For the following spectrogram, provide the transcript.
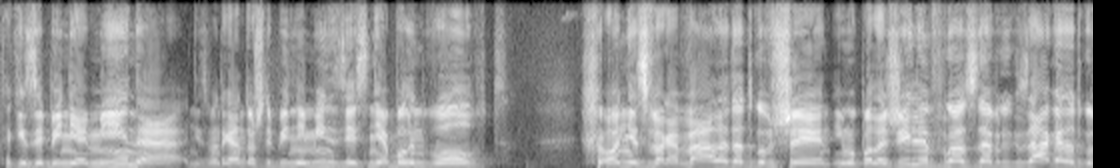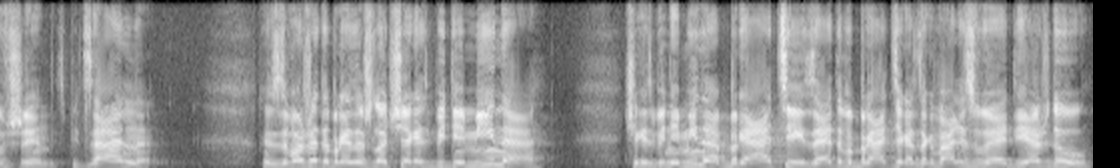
Так из-за Бениамина, несмотря на то, что Бениамин здесь не был involved, он не своровал этот кувшин, ему положили просто в рюкзак этот кувшин, специально. Из-за того, что это произошло через Бениамина, через Бениамина братья, из-за этого братья разорвали свою одежду.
